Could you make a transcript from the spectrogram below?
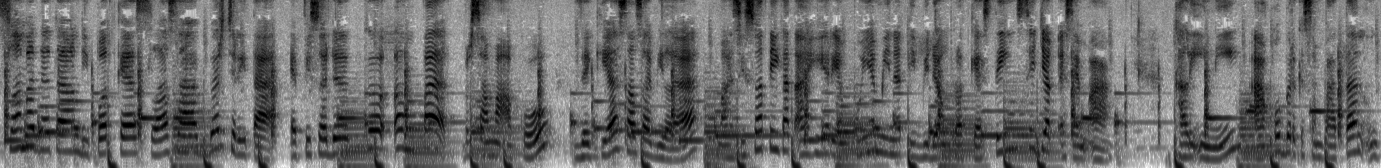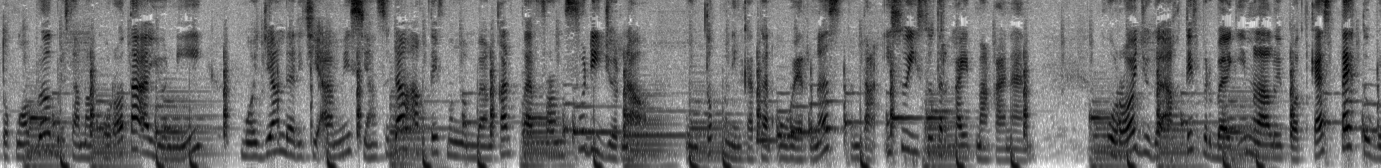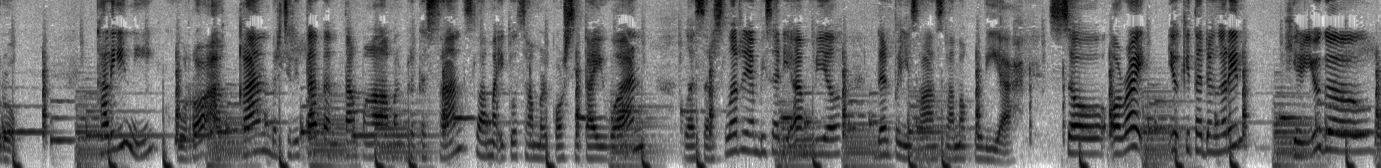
Selamat datang di podcast Selasa Bercerita, episode keempat bersama aku, Zekia Salsabila, mahasiswa tingkat akhir yang punya minat di bidang broadcasting sejak SMA. Kali ini, aku berkesempatan untuk ngobrol bersama Kurota Ayuni, mojang dari Ciamis yang sedang aktif mengembangkan platform Foodie Journal untuk meningkatkan awareness tentang isu-isu terkait makanan. Kuro juga aktif berbagi melalui podcast Teh Tubruk Kali ini, Kuro akan bercerita tentang pengalaman berkesan selama ikut summer course di Taiwan, lessons learned yang bisa diambil, dan penyesalan selama kuliah. So, alright, yuk kita dengerin. Here you go.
